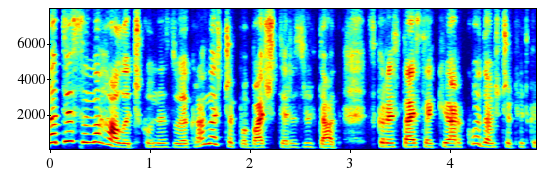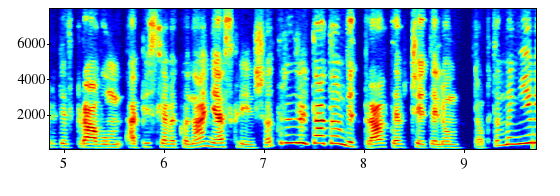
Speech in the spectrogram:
Натисни на галочку внизу екрана, щоб побачити результат. Скористайся QR-кодом, щоб відкрити вправу, а після виконання скріншот результатом відправте вчителю, тобто мені.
